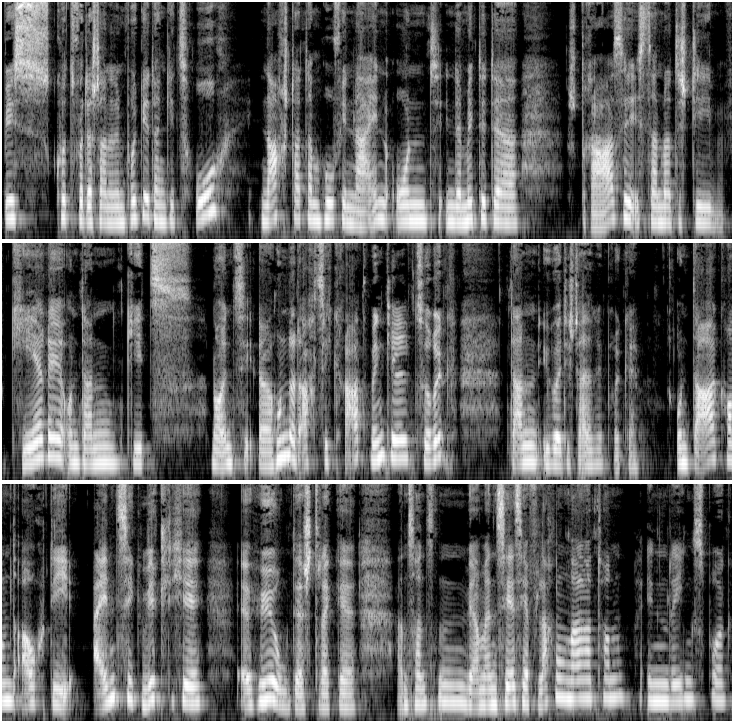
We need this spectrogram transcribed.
bis kurz vor der Steinernen Brücke, dann geht's hoch nach Stadt am Hof hinein und in der Mitte der Straße ist dann praktisch die Kehre und dann geht's 90, äh, 180 Grad Winkel zurück, dann über die Steinerne Brücke. Und da kommt auch die einzig wirkliche Erhöhung der Strecke. Ansonsten, wir haben einen sehr, sehr flachen Marathon in Regensburg.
